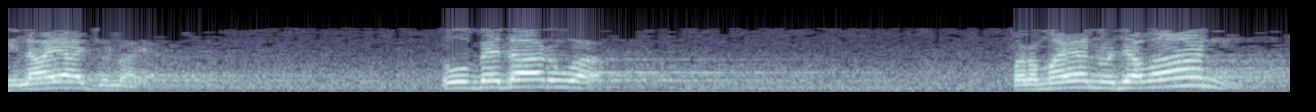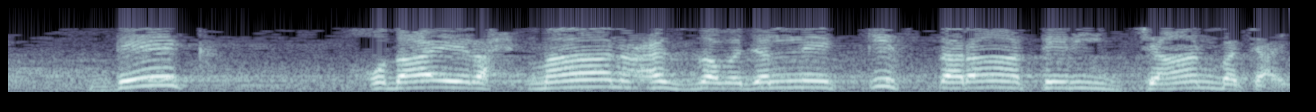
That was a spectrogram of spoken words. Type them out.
ہلایا جلایا تو بیدار ہوا فرمایا، نوجوان، دیکھ، خدائے رحمان عز و جل نے کس طرح تیری جان بچائی۔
